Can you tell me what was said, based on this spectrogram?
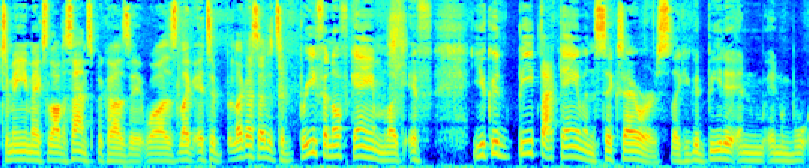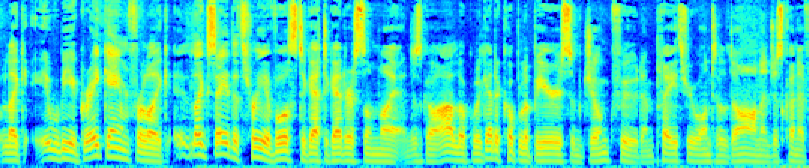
to me makes a lot of sense because it was like it's a like I said, it's a brief enough game. Like if you could beat that game in six hours, like you could beat it in in like it would be a great game for like like say the three of us to get together some night and just go ah look we'll get a couple of beers, some junk food, and play through until dawn and just kind of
